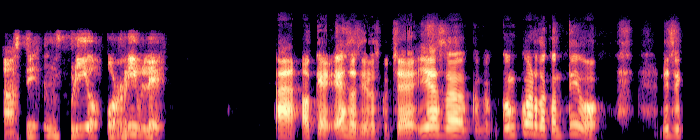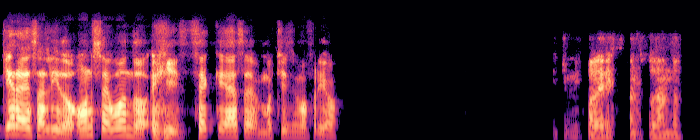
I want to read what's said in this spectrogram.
Hace un frío horrible. Ah, ok, eso sí lo escuché y eso co- concuerdo contigo. Ni siquiera he salido un segundo y sé que hace muchísimo frío. De hecho, mis padres están sudando.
